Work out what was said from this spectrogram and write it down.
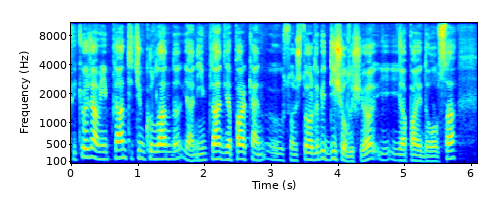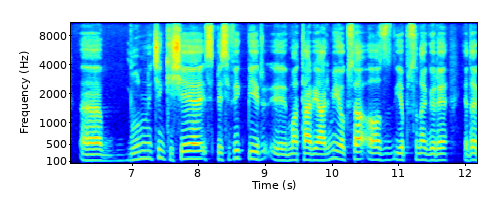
Peki hocam implant için kullandığı yani implant yaparken e, sonuçta orada bir diş oluşuyor yapay da olsa. Ee, Bunun için kişiye spesifik bir e, materyal mi yoksa ağız yapısına göre ya da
